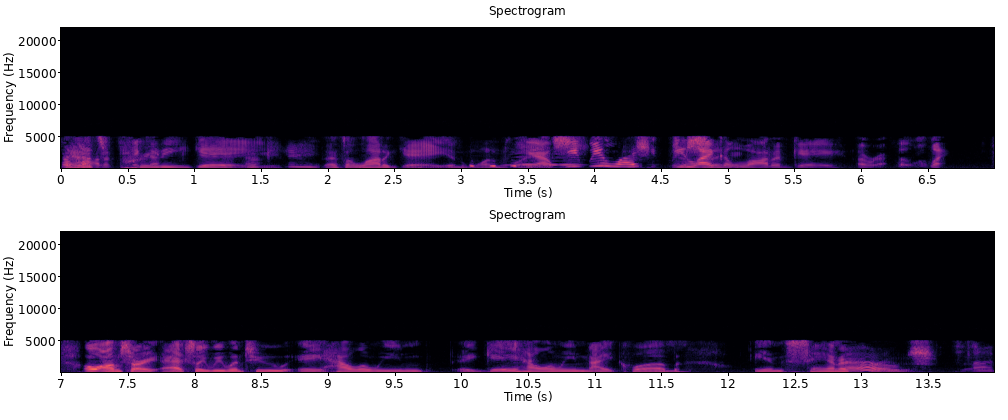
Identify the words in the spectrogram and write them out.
That's that's of makeup. pretty gay. Okay. That's a lot of gay in one place. yeah, we we like Just- we just like a lot of gay. ar- Like Oh, I'm sorry. Actually, we went to a Halloween, a gay Halloween nightclub in Santa Oh. Cruz. Fun.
